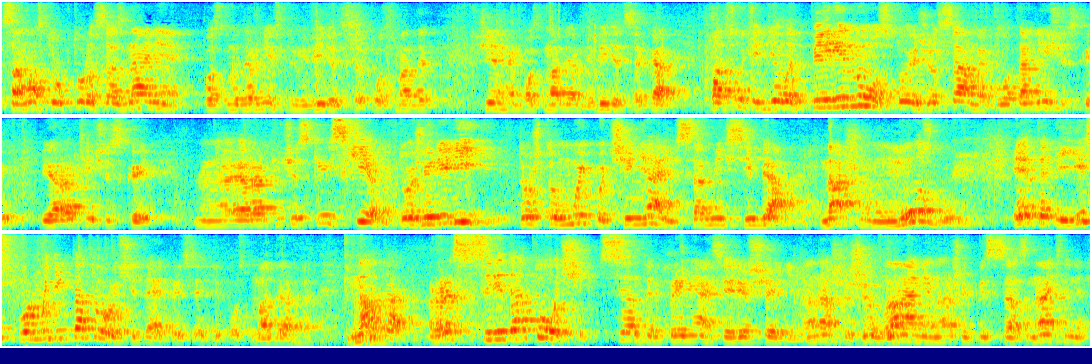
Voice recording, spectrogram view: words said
сама структура сознания постмодернистами видится, постмодер... членами постмодерна видится как, по сути дела, перенос той же самой платонической иерархической иерархические схемы, той же религии. То, что мы подчиняем самих себя нашему мозгу, это и есть форма диктатуры, считает представитель постмодерна. Надо рассредоточить центр принятия решений на наши желания, наши бессознательные,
